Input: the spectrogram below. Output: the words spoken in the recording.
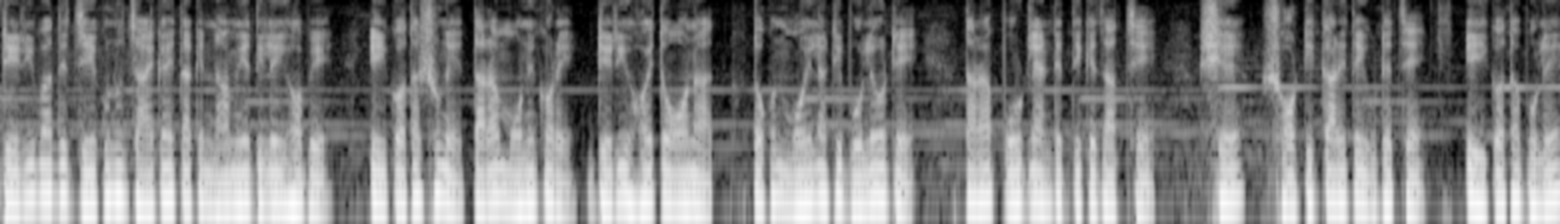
ডেরি বাদে যে কোনো জায়গায় তাকে নামিয়ে দিলেই হবে। এই কথা শুনে তারা মনে করে, ডেরি হয়তো অনাথ। তখন মহিলাটি বলে ওঠে, তারা পোর্টল্যান্ডের দিকে যাচ্ছে। সে সঠিক গাড়িতেই উঠেছে। এই কথা বলে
